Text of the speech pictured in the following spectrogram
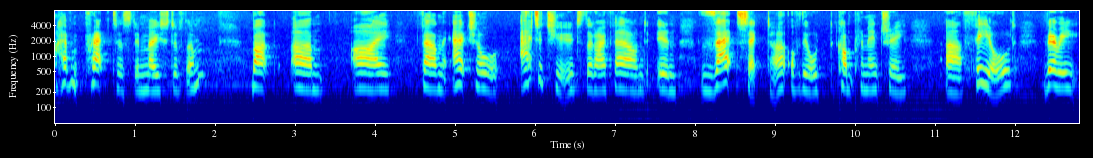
I haven't practiced in most of them, but um, I found the actual attitudes that I found in that sector of the complementary uh, field very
